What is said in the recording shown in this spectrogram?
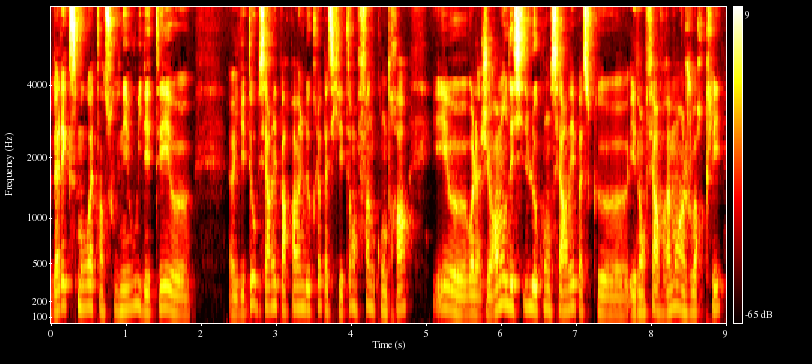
d'Alex Mowat. Hein, souvenez-vous, il était, euh, il était observé par pas mal de clubs parce qu'il était en fin de contrat. Et voilà, j'ai vraiment décidé de le conserver parce que et d'en faire vraiment un joueur clé.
